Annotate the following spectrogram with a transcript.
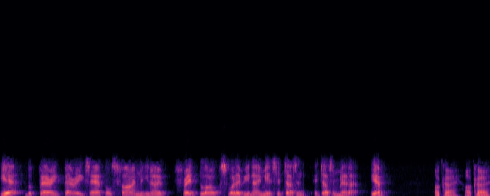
yeah, look, Barry. Barry examples fine. You know, Fred Bloggs, whatever your name is, it doesn't it doesn't matter. Yeah. Okay. Okay.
